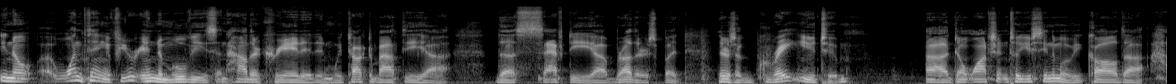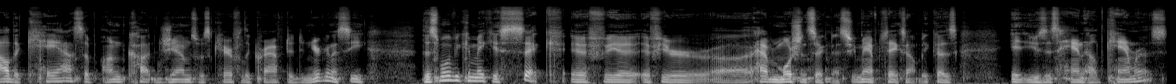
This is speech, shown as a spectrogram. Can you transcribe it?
You know, uh, one thing if you're into movies and how they're created, and we talked about the uh, the Safdie uh, brothers, but there's a great YouTube. Uh, don't watch it until you've seen the movie called uh, "How the Chaos of Uncut Gems Was Carefully Crafted," and you're going to see this movie can make you sick if you if you're uh, having motion sickness. You may have to take something because it uses handheld cameras.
